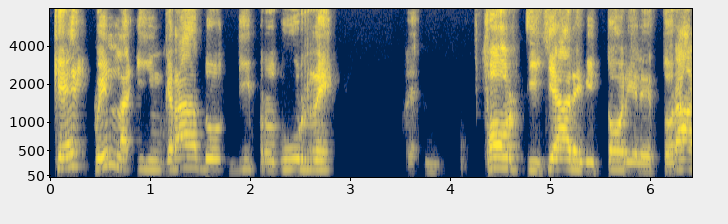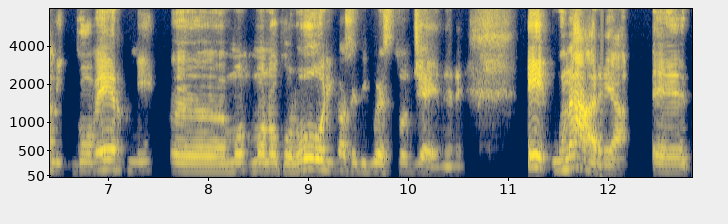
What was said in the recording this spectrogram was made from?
che è quella in grado di produrre forti, chiare vittorie elettorali, governi eh, monocolori, cose di questo genere. E un'area eh,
